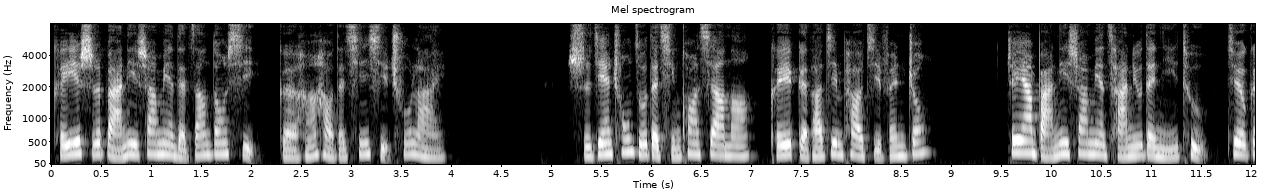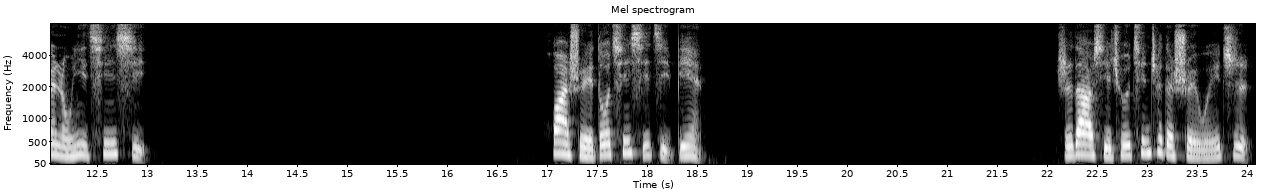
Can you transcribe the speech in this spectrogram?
可以使板栗上面的脏东西给很好的清洗出来。时间充足的情况下呢，可以给它浸泡几分钟。这样板栗上面残留的泥土就更容易清洗。换水多清洗几遍，直到洗出清澈的水为止。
